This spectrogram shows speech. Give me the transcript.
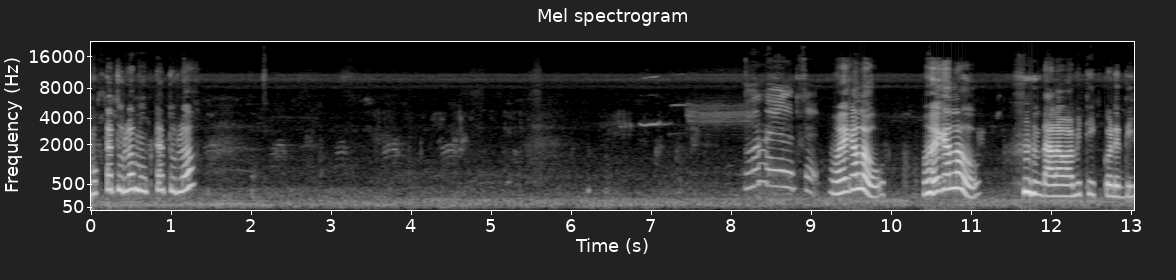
মুখটা তুলো মুখটা তুলো। হয়ে গেল? হয়ে গেল? দাঁড়াও আমি ঠিক করে দিই।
